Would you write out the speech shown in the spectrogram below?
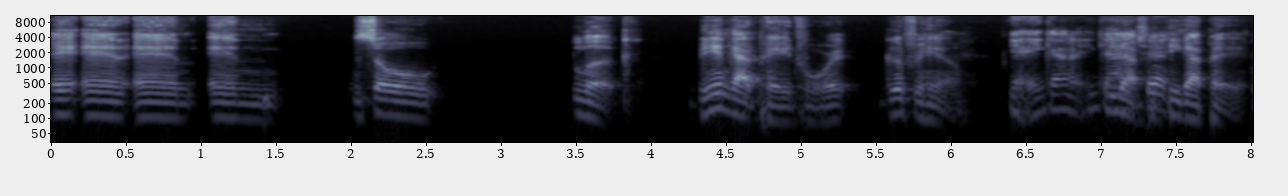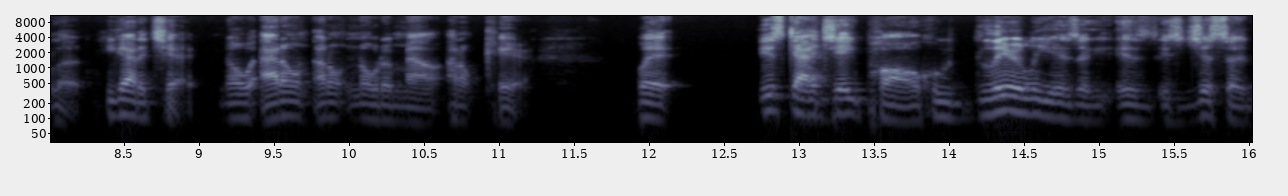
and and and, and so look Ben got paid for it good for him Yeah, he got he he got, got check. he got paid look he got a check no I don't I don't know the amount I don't care but this guy Jake Paul, who literally is a is is just a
